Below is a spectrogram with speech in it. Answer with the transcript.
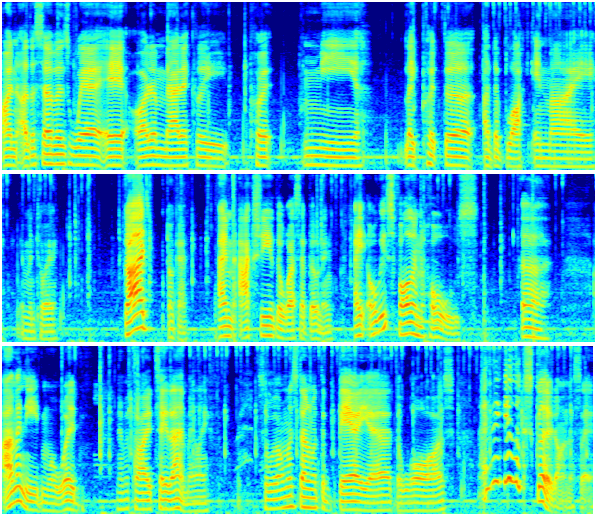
on other servers where it automatically put me like put the other block in my inventory. God okay. I'm actually the worst at building. I always fall in holes. Ugh. I'ma need more wood. Never thought I'd say that in my life. So we're almost done with the barrier, the walls. I think it looks good, honestly.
